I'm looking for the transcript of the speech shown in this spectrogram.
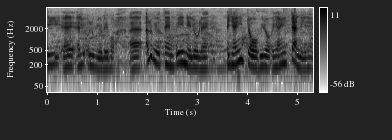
တီအဲအဲ့လိုအဲ့လိုမျိုးလေးပေါ့အဲအဲ့လိုမျိုးသင်ပေးနေလို့လဲအရင်တော်ပြီးတော့အရင်တက်နေတဲ့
